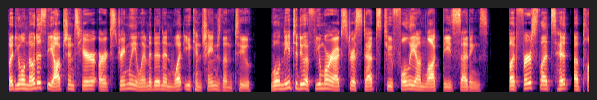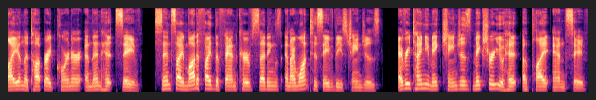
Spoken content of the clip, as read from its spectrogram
But you'll notice the options here are extremely limited in what you can change them to. We'll need to do a few more extra steps to fully unlock these settings. But first let's hit apply in the top right corner and then hit save, since I modified the fan curve settings and I want to save these changes. Every time you make changes, make sure you hit apply and save.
